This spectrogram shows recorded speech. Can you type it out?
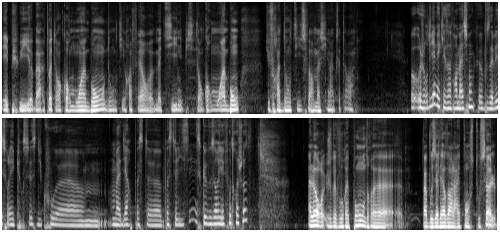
Et puis, euh, bah, toi, tu es encore moins bon, donc tu iras faire euh, médecine. Et puis, si tu es encore moins bon, tu feras dentiste, pharmacien, etc. Aujourd'hui, avec les informations que vous avez sur les cursus, du coup, euh, on va dire euh, post-lycée, est-ce que vous auriez fait autre chose? Alors, je vais vous répondre. Euh, vous allez avoir la réponse tout seul,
